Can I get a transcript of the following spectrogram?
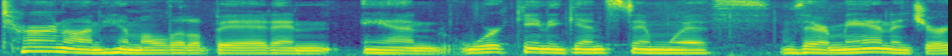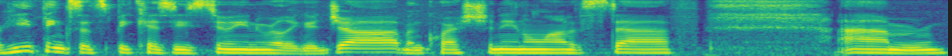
turn on him a little bit, and and working against him with their manager. He thinks it's because he's doing a really good job and questioning a lot of stuff. Um,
